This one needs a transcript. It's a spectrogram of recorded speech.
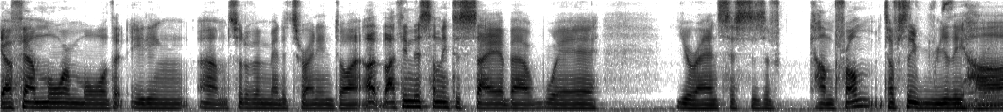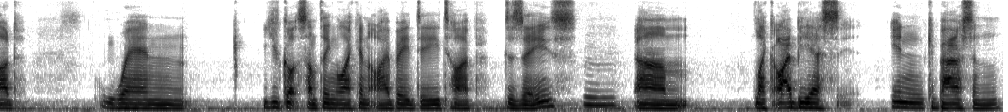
Yeah, I found more and more that eating um, sort of a Mediterranean diet, I, I think there's something to say about where your ancestors have come from. It's obviously really hard when you've got something like an IBD type disease. Um, like IBS in comparison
